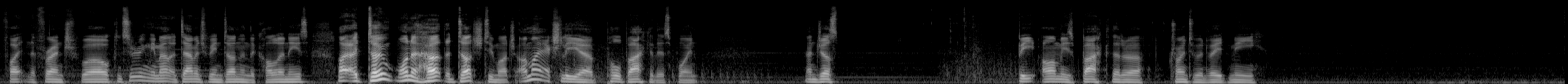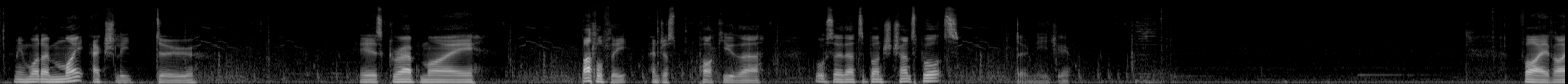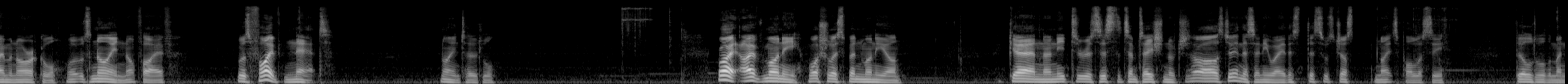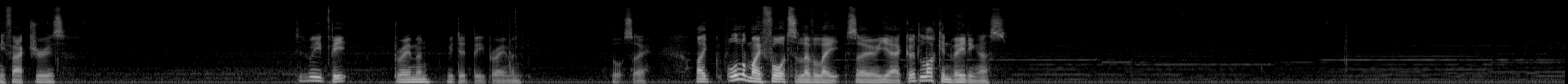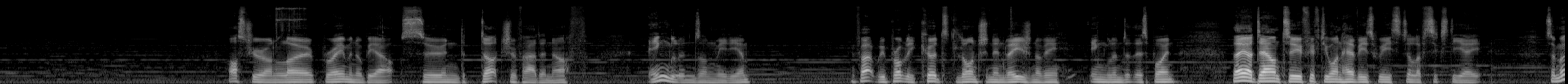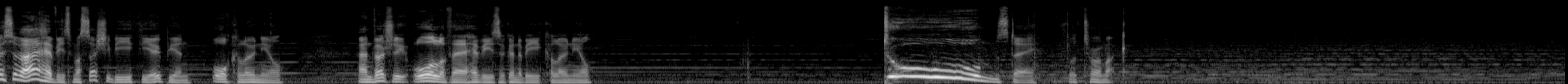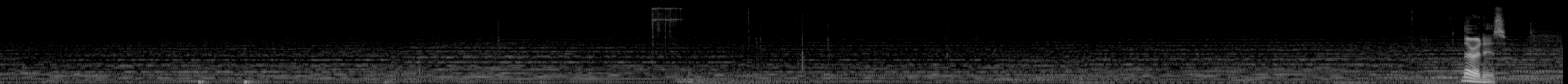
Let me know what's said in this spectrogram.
Fighting the French. Well, considering the amount of damage being done in the colonies, I don't want to hurt the Dutch too much. I might actually uh, pull back at this point and just beat armies back that are trying to invade me. I mean, what I might actually do is grab my battle fleet and just park you there. Also, that's a bunch of transports. Don't need you. Five, I'm an oracle. Well, it was nine, not five. It was five net. Nine total. Right, I have money. What shall I spend money on? Again, I need to resist the temptation of just, oh, I was doing this anyway. This this was just Knight's policy. Build all the manufactories. Did we beat Bremen? We did beat Bremen. I thought so. Like, all of my forts are level 8, so yeah, good luck invading us. Austria on low, Bremen will be out soon, the Dutch have had enough. England's on medium. In fact, we probably could launch an invasion of England at this point. They are down to 51 heavies, we still have 68. So most of our heavies must actually be Ethiopian or colonial. And virtually all of their heavies are going to be colonial. Doomsday for Toramak. There it is.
